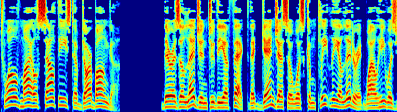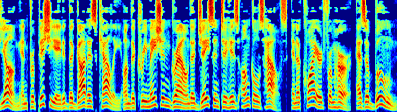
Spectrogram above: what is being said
12 miles southeast of Darbhanga. There is a legend to the effect that Gangesa was completely illiterate while he was young and propitiated the goddess Kali on the cremation ground adjacent to his uncle's house, and acquired from her, as a boon,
